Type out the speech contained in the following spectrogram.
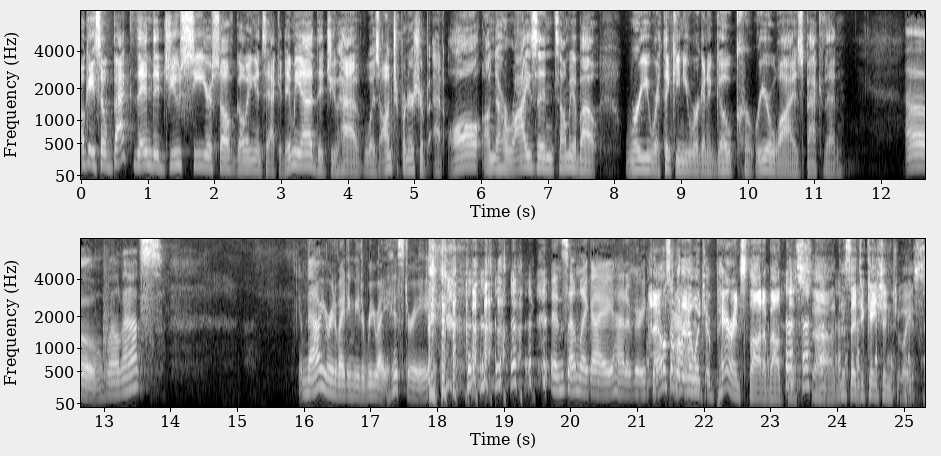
Okay, so back then, did you see yourself going into academia? Did you have was entrepreneurship at all on the horizon? Tell me about where you were thinking you were going to go career wise back then. Oh well, that's now you're inviting me to rewrite history and sound like I had a very. And I also want to know what your parents thought about this uh, this education choice.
